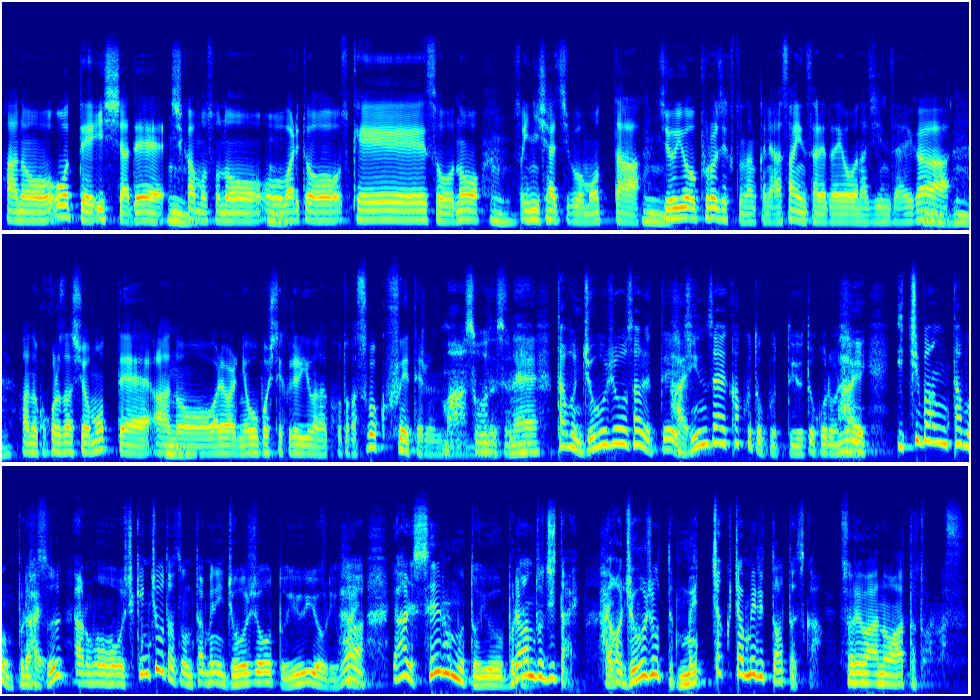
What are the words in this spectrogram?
あの大手1社でしかもその、割と経営層のイニシアチブを持った重要プロジェクトなんかにアサインされたような人材が、あの志を持ってあの我々に応募してくれるようなことがすごく増えてるんです、ね、まあそうですね。多分上場されて人材獲得っていうところに一番多分プラス、はい、あの資金調達のために上場というよりは、はい、やはりセルムというブランド自体、だから上場ってめちゃくちゃメリットあったですか？それはあのあったと思います。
